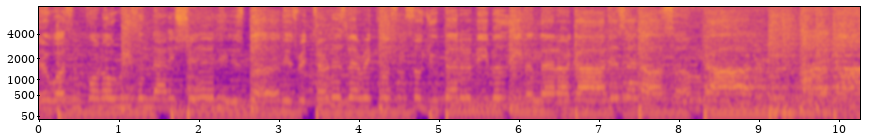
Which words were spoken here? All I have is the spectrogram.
It wasn't for no reason that he shed his blood. His return is very close, and so you better be believing that our God is an awesome God. Our God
